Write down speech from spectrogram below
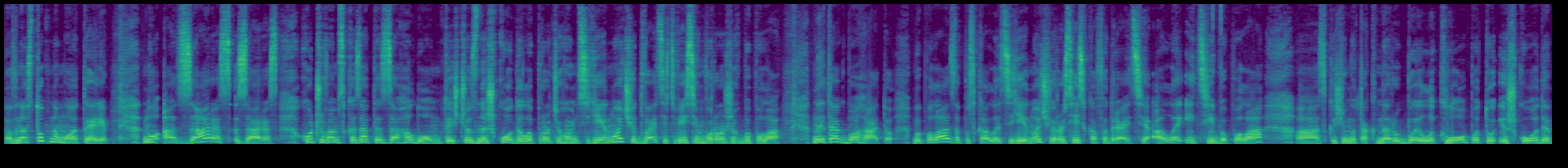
в наступному етері. Ну а зараз, зараз хочу вам сказати загалом те, що знешкодили протягом цієї ночі 28 ворожих БПЛА. Не так багато БПЛА запускала цієї ночі Російська Федерація, але і ці БПЛА, скажімо так, наробили клопоту і шкоди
